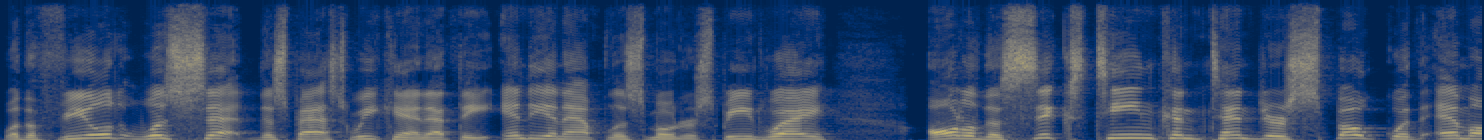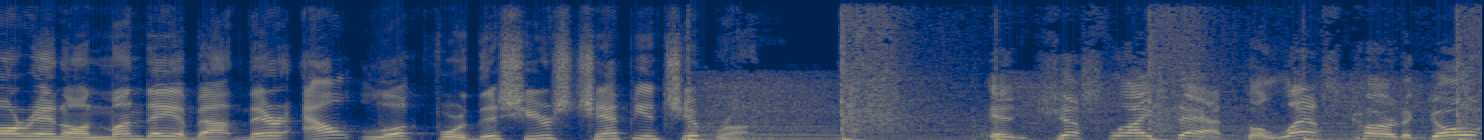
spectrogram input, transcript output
Well, the field was set this past weekend at the Indianapolis Motor Speedway. All of the 16 contenders spoke with MRN on Monday about their outlook for this year's championship run. And just like that, the last car to go,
